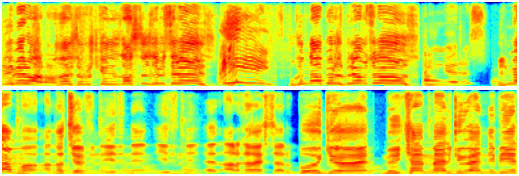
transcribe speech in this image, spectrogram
Emir var. Arkadaşlar hoş geldiniz. Nasılsınız iyi misiniz? İyi. Bugün ne yapıyoruz biliyor musunuz? Bilmiyoruz. Bilmiyor musun? Anlatıyorum şimdi iyi dinleyin iyi dinleyin. Evet arkadaşlar bugün mükemmel güvenli bir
